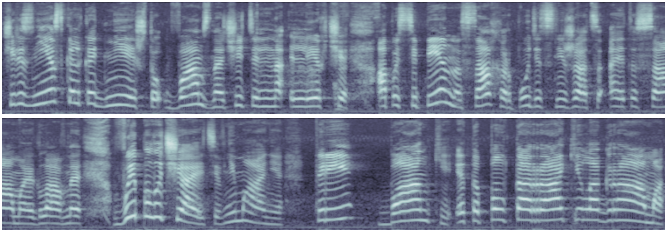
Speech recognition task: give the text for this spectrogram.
через несколько дней, что вам значительно легче, а постепенно сахар будет снижаться. А это самое главное. Вы получаете, внимание, 3 банки, это полтора килограмма.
